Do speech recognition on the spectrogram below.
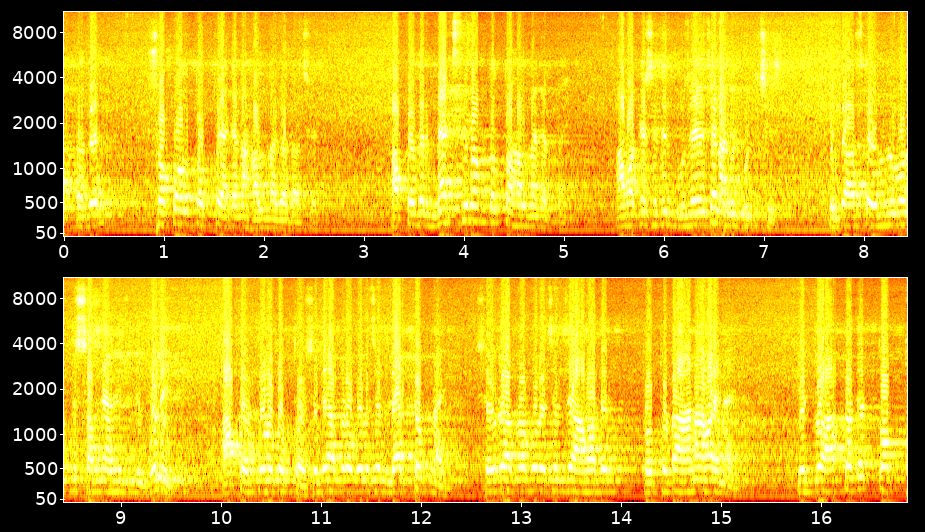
আপনাদের সকল তথ্য এখানে হালনাগাদ আছে। আপনাদের ম্যাক্সিমাম তথ্য হালনাগাদ নাই। আমাকে সেদিন বুঝিয়েছেন আমি বুঝছি। কিন্তু আজকে অভিভাবকদের সামনে আমি যদি বলি, আপনার কোনো তথ্য সেটা আপনারা বলেছেন ল্যাপটপ নাই। সেগুলো আপনারা বলেছেন যে আমাদের তথ্যটা আনা হয় নাই। কিন্তু আপনাদের তথ্য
